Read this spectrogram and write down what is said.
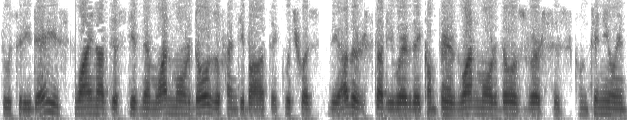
two, three days. Why not just give them one more dose of antibiotic, which was the other study where they compared one more dose versus continuing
